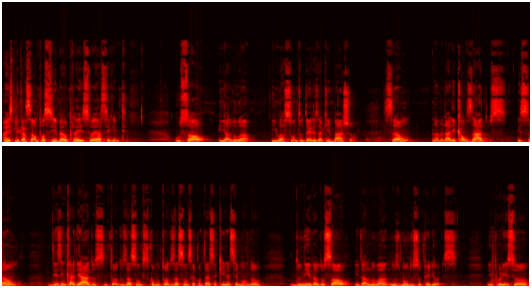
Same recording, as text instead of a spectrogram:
A explicação possível para isso é a seguinte: o Sol e a Lua e o assunto deles aqui embaixo são, na verdade, causados e são desencadeados em todos os assuntos, como todos os assuntos que acontecem aqui nesse mundo, do nível do Sol e da Lua nos mundos superiores. E por isso,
